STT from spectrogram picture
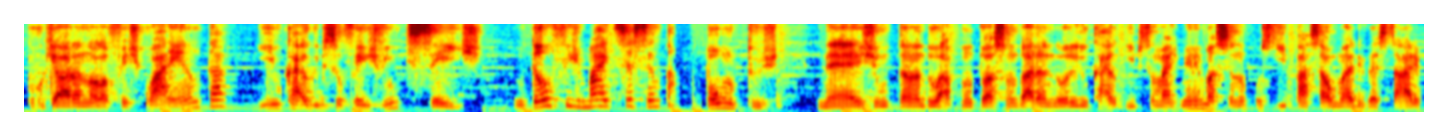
Porque a Aaron Nola fez 40 e o Kyle Gibson fez 26. Então, eu fiz mais de 60 pontos, né? Juntando a pontuação do Aaron Nola e do Kyle Gibson, mas mesmo assim eu não consegui passar o meu adversário.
